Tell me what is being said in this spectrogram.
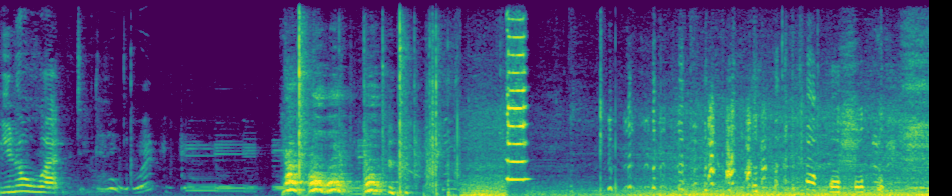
You know what? You're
